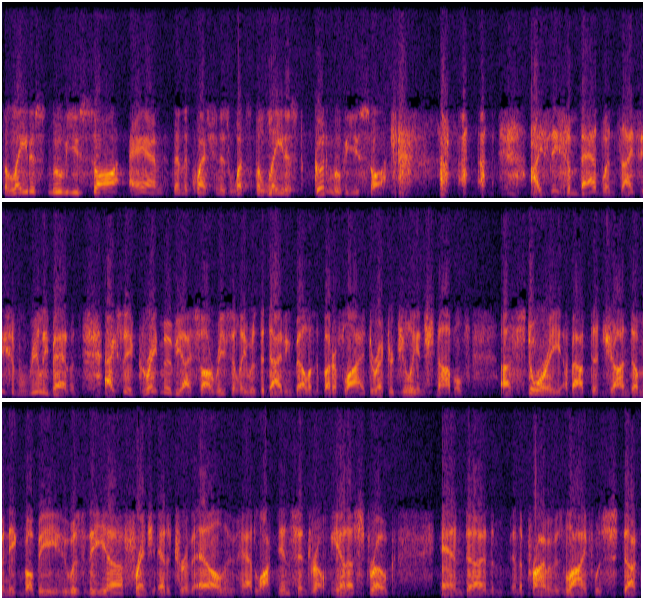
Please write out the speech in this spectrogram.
the latest movie you saw, and then the question is, what's the latest good movie you saw? I see some bad ones. I see some really bad ones. Actually, a great movie I saw recently was The Diving Bell and the Butterfly, director Julian Schnabel's uh, story about uh, Jean-Dominique Bauby, who was the uh, French editor of Elle, who had locked-in syndrome. He had a stroke, and uh, in, the, in the prime of his life was stuck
